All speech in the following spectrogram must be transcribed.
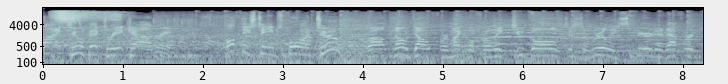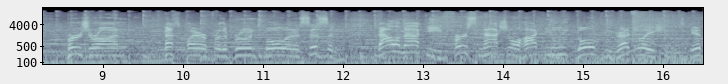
5-2 victory in Calgary. Both these teams 4 and 2. Well, no doubt for Michael Frolik, two goals, just a really spirited effort. Bergeron, best player for the Bruins, goal and assist. And Valimaki, first National Hockey League goal. Congratulations, kid.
